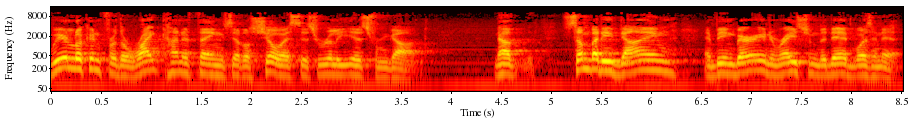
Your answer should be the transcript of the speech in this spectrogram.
we're looking for the right kind of things that'll show us this really is from God. Now, somebody dying and being buried and raised from the dead wasn't it.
